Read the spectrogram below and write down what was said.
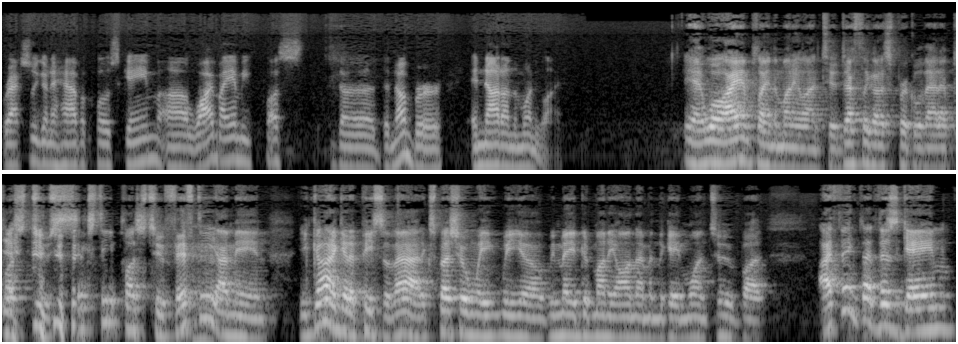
we're actually going to have a close game? Uh, why Miami plus the the number and not on the money line? Yeah, well, I am playing the money line too. Definitely got to sprinkle that at plus 260, plus 250. I mean you got to get a piece of that, especially when we we uh, we made good money on them in the game one too. But I think that this game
